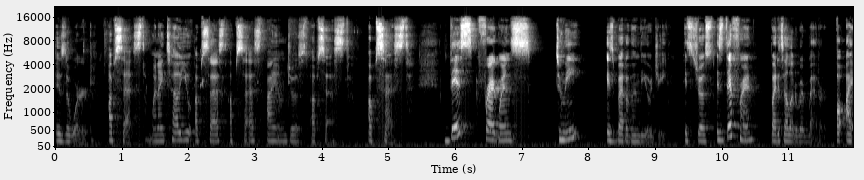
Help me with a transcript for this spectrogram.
is the word. Obsessed. When i tell you obsessed obsessed i am just obsessed. Obsessed. This fragrance to me is better than the og it's just it's different but it's a little bit better. Oh, i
